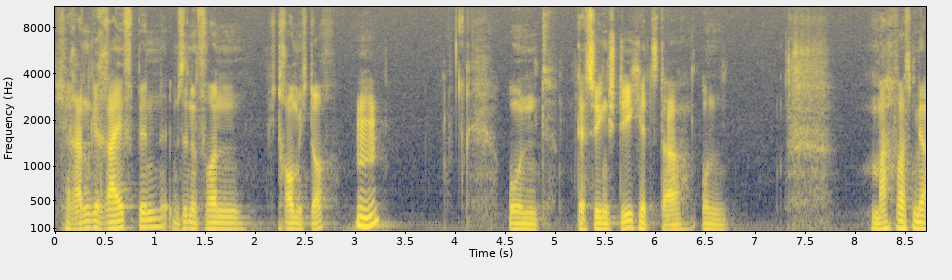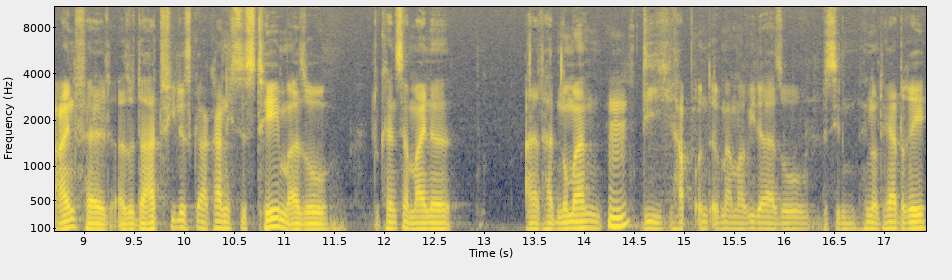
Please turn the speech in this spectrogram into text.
ich herangereift bin, im Sinne von, ich traue mich doch. Mhm. Und deswegen stehe ich jetzt da und mach, was mir einfällt. Also da hat vieles gar, gar nicht System. Also du kennst ja meine anderthalb Nummern, mhm. die ich habe und immer mal wieder so ein bisschen hin und her drehe.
